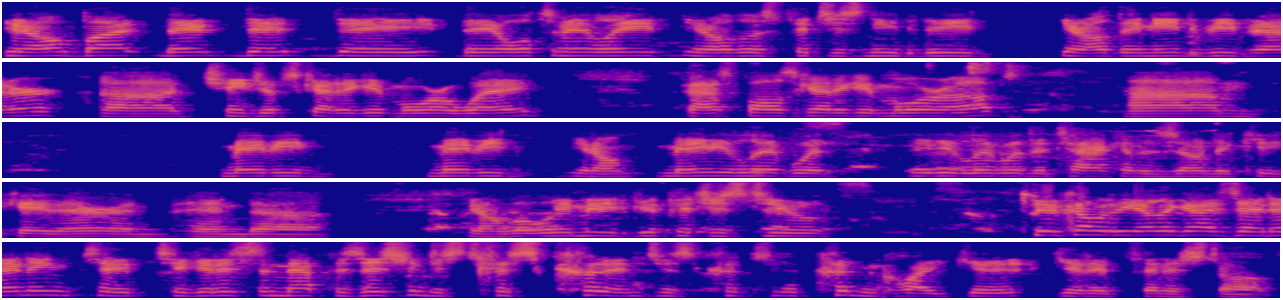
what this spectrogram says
you know, but they, they, they, they ultimately, you know, those pitches need to be, you know, they need to be better. Uh, changeup's got to get more away. Fastball's got to get more up. Um, maybe, maybe, you know, maybe live with, maybe live with attacking the zone to Kike there. And, and, uh, you know, but we made good pitches to, to a couple of the other guys that inning to, to get us in that position. Just, just couldn't, just couldn't, couldn't quite get it, get it finished off.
